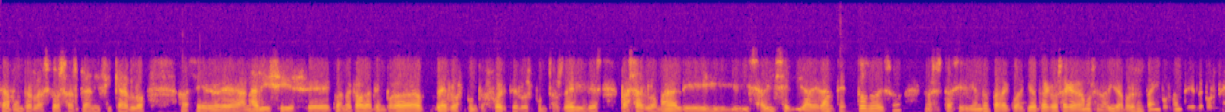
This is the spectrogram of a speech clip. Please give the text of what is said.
apuntar las cosas, planificarlo, hacer eh, análisis eh, cuando acaba la temporada, ver los puntos fuertes, los puntos débiles, pasarlo mal y, y, y salir, seguir adelante, todo eso nos está sirviendo para cualquier otra cosa que hagamos en la vida. Por eso es tan importante el deporte.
